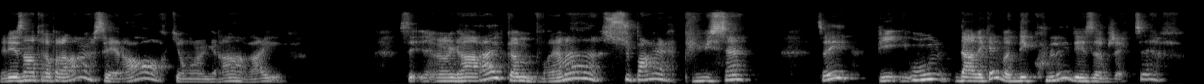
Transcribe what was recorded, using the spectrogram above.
mais les entrepreneurs, c'est rare qu'ils ont un grand rêve. C'est un grand rêve comme vraiment super puissant, puis dans lequel va découler des objectifs.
